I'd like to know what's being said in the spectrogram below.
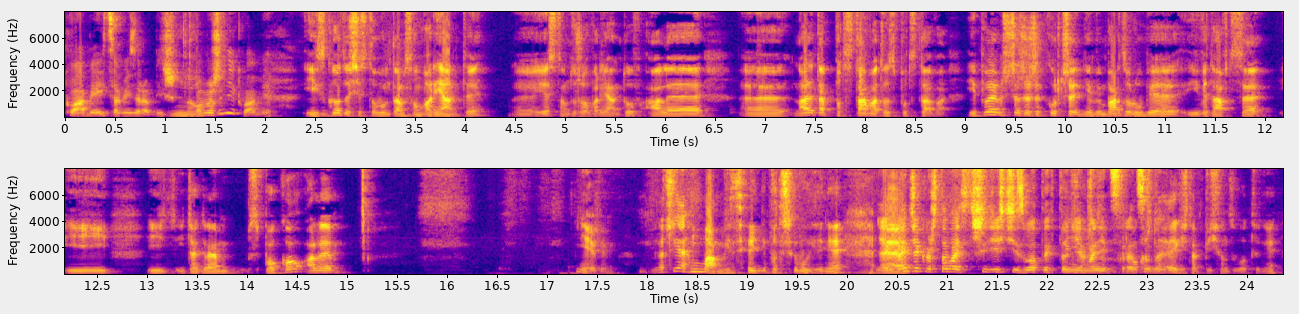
kłamie i co mi zrobisz? No. Bo może nie kłamie. I zgodzę się z Tobą, tam są warianty. E, jest tam dużo wariantów, ale e, no ale ta podstawa to jest podstawa. I powiem szczerze, że kurczę, nie wiem, bardzo lubię i wydawcę, i, i, i ta gra spoko, ale nie wiem. Znaczy ja mam, więc ja nie potrzebuję, nie? Jak e... będzie kosztować 30 zł, to nie, nie ma nic straconego. Kosztuje jakieś tam 50 zł, nie?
